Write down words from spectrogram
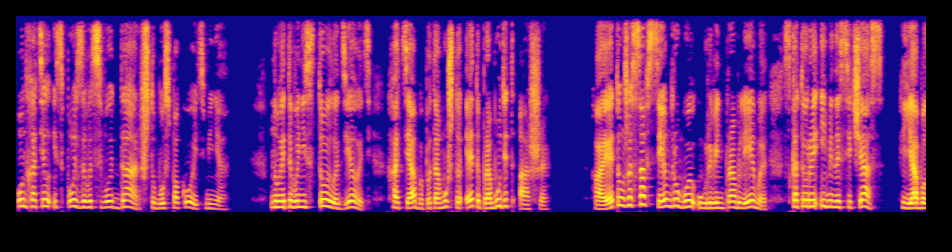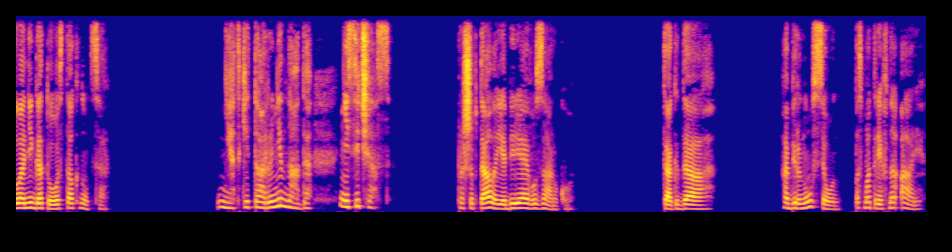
Он хотел использовать свой дар, чтобы успокоить меня. Но этого не стоило делать, хотя бы потому, что это пробудет Аше. А это уже совсем другой уровень проблемы, с которой именно сейчас я была не готова столкнуться. «Нет, гитары не надо, не сейчас», – прошептала я, беря его за руку. «Тогда...» – обернулся он, посмотрев на Ари.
